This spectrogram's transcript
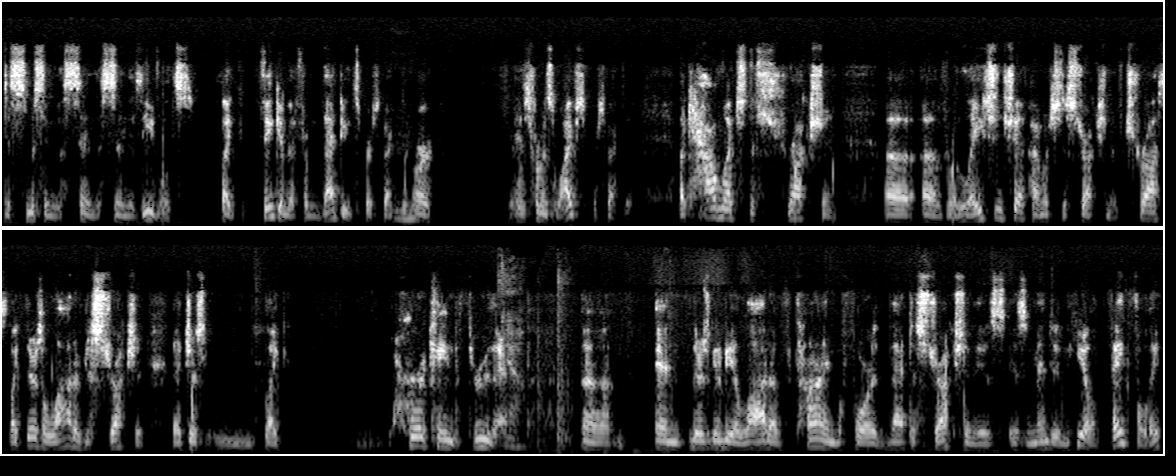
dismissing the sin. The sin is evil. It's like think of it from that dude's perspective, Mhm. or his from his wife's perspective. Like how much destruction uh, of relationship, how much destruction of trust. Like there's a lot of destruction that just like hurricaned through there. Yeah. Um, and there's going to be a lot of time before that destruction is is mended and healed. Thankfully,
